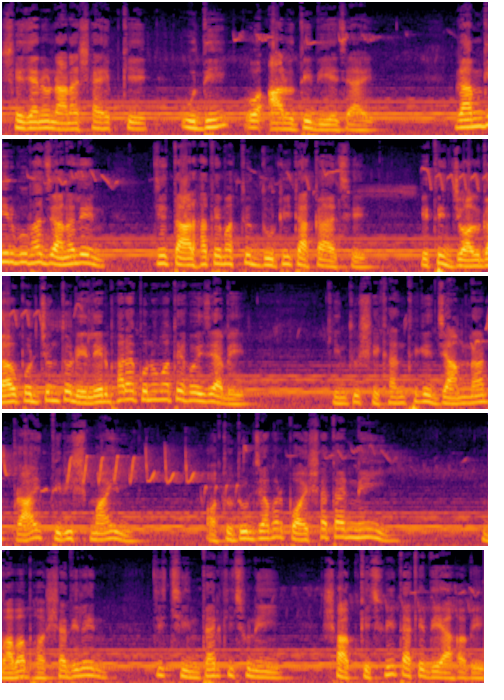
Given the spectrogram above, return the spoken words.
সে যেন নানা সাহেবকে উদি ও আরতি দিয়ে যায়। রামগীর বুভা জানালেন যে তার হাতে মাত্র দুটি টাকা আছে, এতে জলগাঁও পর্যন্ত রেলের ভাড়া কোনো মতে হয়ে যাবে। কিন্তু সেখান থেকে জামনার প্রায় তিরিশ মাইল। অত দূর যাবার পয়সা তার নেই। বাবা ভরসা দিলেন যে চিন্তার কিছু নেই, সব কিছুই তাকে দেয়া হবে।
